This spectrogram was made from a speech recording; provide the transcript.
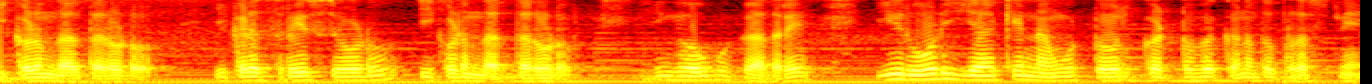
ಈ ಕಡೆ ಒಂದು ಅರ್ಧ ರೋಡು. ಈ ಕಡೆ ಸರ್ವಿಸ್ ರೋಡು, ಈ ಕಡೆ ಒಂದು ಅರ್ಧ ರೋಡು. ಹಿಂಗೆ ಹೋಗ್ಬೇಕಾದ್ರೆ ಈ ರೋಡಿಗೆ ಯಾಕೆ ನಾವು ಟೋಲ್ ಕಟ್ಟಬೇಕು ಅನ್ನೋದು ಪ್ರಶ್ನೆ.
